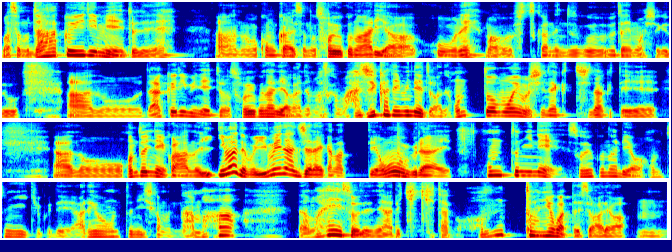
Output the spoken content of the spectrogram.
まあそのダークイリミネートでね、あの、今回その、そういうこのアリアをね、まあ、2日連続歌いましたけど、あの、ダークイリミネートのそういうこのアリアがね、まさか間近で見れるとはね、本当思いもしなくしなくて、あの、本当にね、これあの、今でも夢なんじゃないかなって思うぐらい、本当にね、そういうこのアリアは本当にいい曲で、あれを本当に、しかも生、生演奏でね、あれ聴けたの、本当に良かったですよ、あれは。うん。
